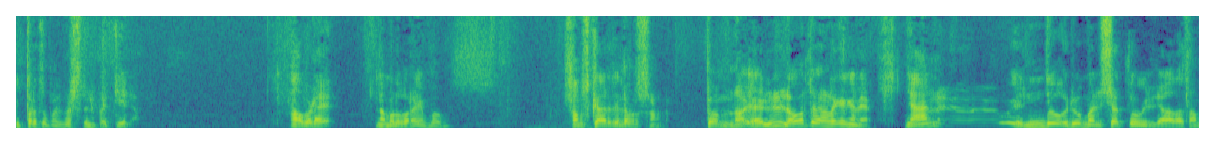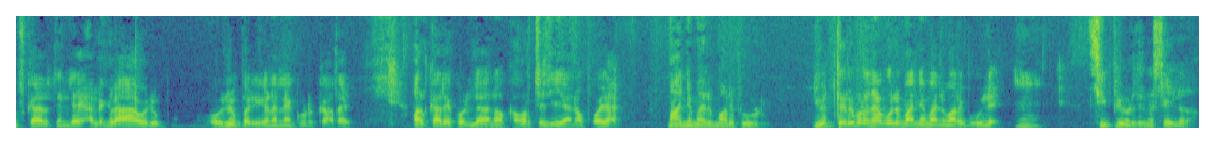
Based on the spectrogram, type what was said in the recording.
ഇപ്പുറത്തെ പ്രതിപക്ഷത്തിന് പറ്റിയില്ല. അവിടെ നമ്മൾ പറയുമ്പം സംസ്കാരത്തിന്റെ പ്രശ്നമുണ്ട്. ഇപ്പം ലോകത്ത് നടക്കെങ്ങനെ ഞാൻ എന്ത് ഒരു മനുഷ്യത്വവും ഇല്ലാതെ സംസ്കാരത്തിന്റെ അല്ലെങ്കിൽ ആ ഒരു ഒരു പരിഗണനയും കൊടുക്കാതെ ആൾക്കാരെ കൊല്ലാനോ കവർച്ച ചെയ്യാനോ പോയാൽ മാന്യന്മാർ മാറിപ്പോയുള്ളൂ ഇവൻ തെറി പറഞ്ഞാൽ പോലും മാന്യന്മാർ മാറിപ്പോവില്ലേ? ഉം. സി പി എം എടുത്തിരുന്ന സ്റ്റൈലതാണ്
